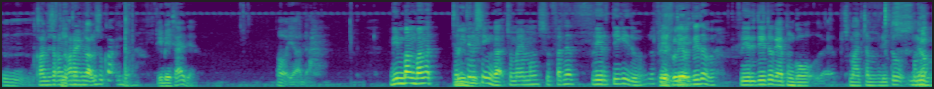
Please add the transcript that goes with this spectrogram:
Hmm, kalau misalkan orang yang nggak lu suka gimana? Ya biasa aja. Oh ya dah. Bimbang banget. Centil sih enggak, cuma emang sifatnya flirty gitu. Flirty. Flirty itu apa? Flirty itu kayak penggo semacam dia itu memik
